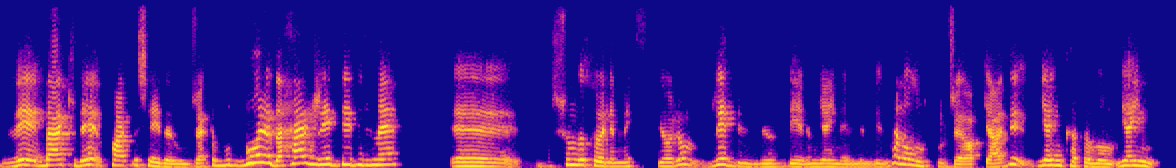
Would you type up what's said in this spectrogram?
ve belki de farklı şeyler olacak. Bu, bu arada her reddedilme e, şunu da söylemek istiyorum. Reddedildiniz diyelim yayın evinin birinden olumsuz cevap geldi. Yayın kataloğum, yayın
